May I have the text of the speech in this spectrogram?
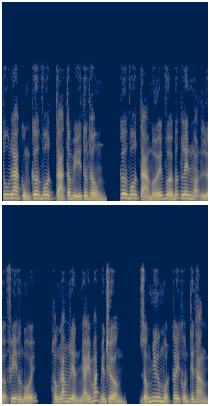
Tu la cùng cơ vô tả tâm ý tương thông, cơ vô tả mới vừa bước lên ngọn lửa phi ưng bối, hồng lăng liền nháy mắt biến trường, giống như một cây khổn tiên thẳng,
